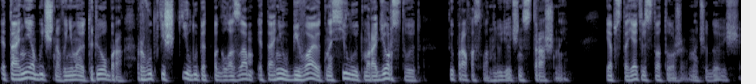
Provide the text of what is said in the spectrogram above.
Это они обычно вынимают ребра, рвут кишки, лупят по глазам. Это они убивают, насилуют, мародерствуют. Ты прав, Аслан, люди очень страшные. И обстоятельства тоже, но чудовища.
